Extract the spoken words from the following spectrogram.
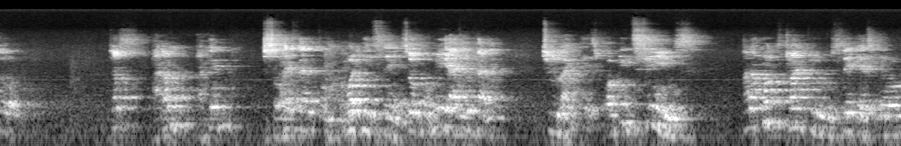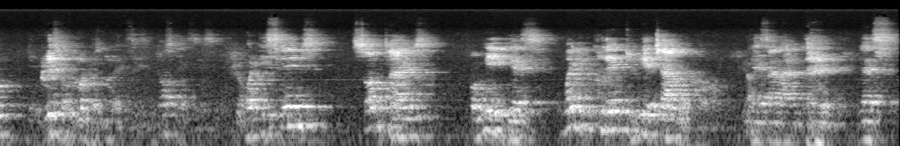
so just, I don't, I think to some extent from what he's saying. So for me, I look at it too like this. For me, it seems, and I'm not trying to say there's no, the grace of God does not exist. It does exist. Sure. But it seems sometimes, for me, yes, when you claim to be a child of God, there's an there's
